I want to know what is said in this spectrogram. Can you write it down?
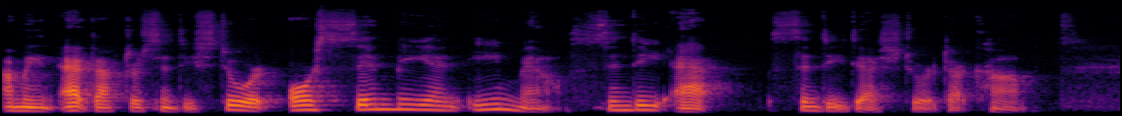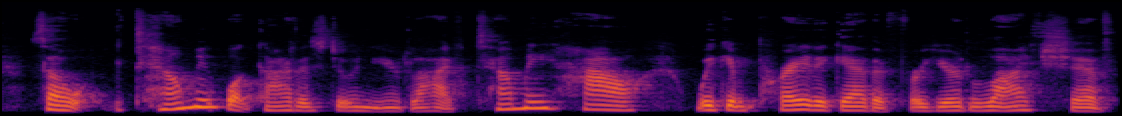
I mean, at Dr. Cindy Stewart, or send me an email, cindy at cindy-stewart.com. So tell me what God is doing in your life. Tell me how we can pray together for your life shift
